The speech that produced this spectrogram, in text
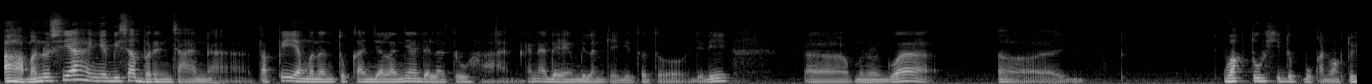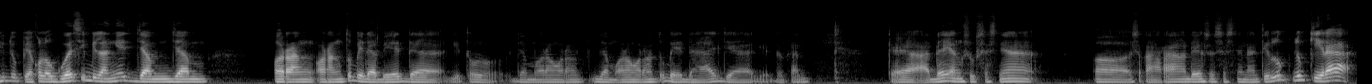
ah manusia hanya bisa berencana tapi yang menentukan jalannya adalah Tuhan. Kan ada yang bilang kayak gitu tuh. Jadi uh, menurut gue uh, waktu hidup bukan waktu hidup ya kalau gue sih bilangnya jam-jam orang-orang tuh beda-beda gitu loh. Jam orang-orang jam orang-orang tuh beda aja gitu kan. Kayak ada yang suksesnya uh, sekarang ada yang suksesnya nanti. Lu lu kira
